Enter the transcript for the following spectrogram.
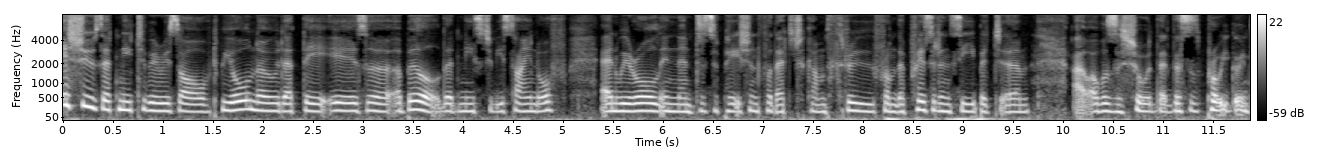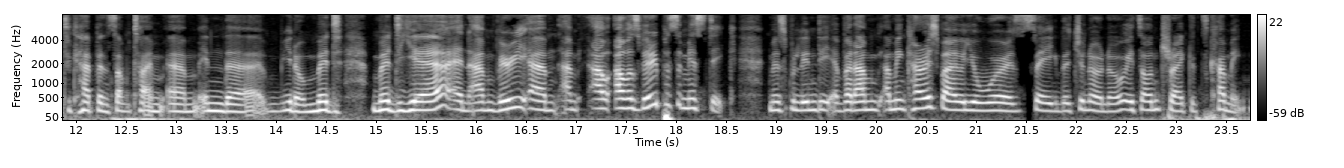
issues that need to be resolved. We all know that there is a, a, bill that needs to be signed off, and we're all in anticipation for that to come through from the presidency. But um, I, I, was assured that this is probably going to happen sometime um, in the you know mid mid year, and I'm very um, I'm, I, I was very pessimistic, Ms. Mulindi, but I'm I'm encouraged by your words saying that, you know, no, it's on track, it's coming.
